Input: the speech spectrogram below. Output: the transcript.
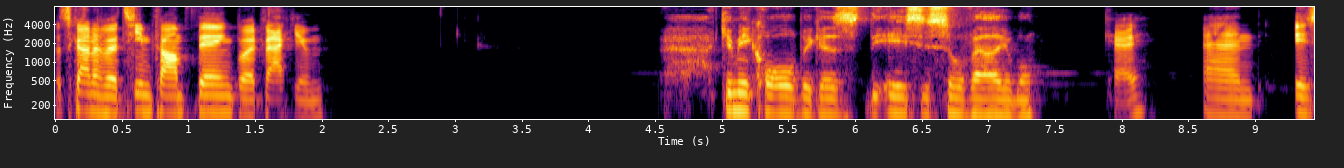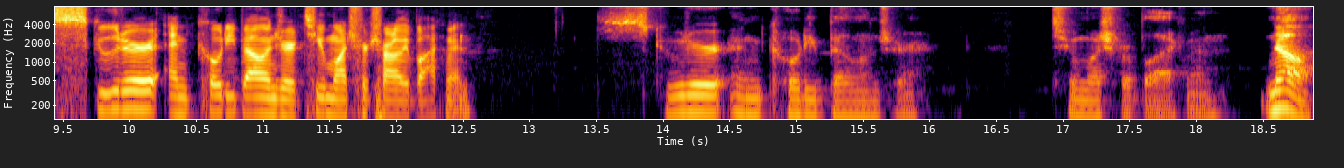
That's kind of a team comp thing, but vacuum. Give me Cole because the ace is so valuable. Okay. And is Scooter and Cody Bellinger too much for Charlie Blackmon? Scooter and Cody Bellinger. Too much for Blackmon. No.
